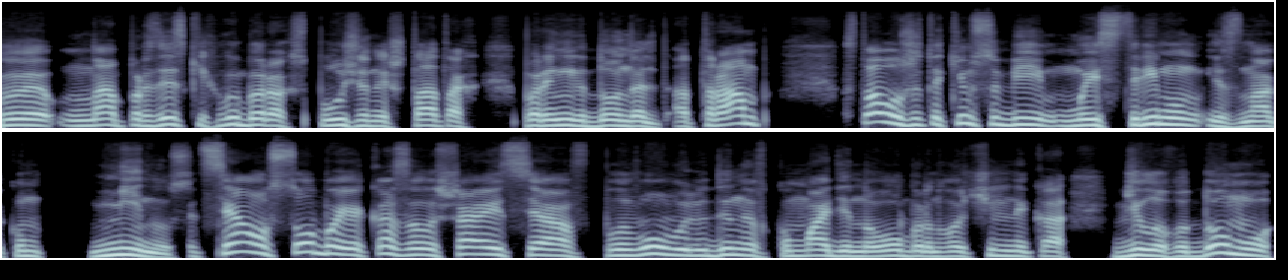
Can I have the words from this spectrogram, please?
е, на президентських виборах в Сполучених Штатах переміг Дональд А Трамп, стало вже таким собі мейстрімом і знаком мінус. Ця особа, яка залишається впливовою людиною в команді новообраного очільника Білого Дому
